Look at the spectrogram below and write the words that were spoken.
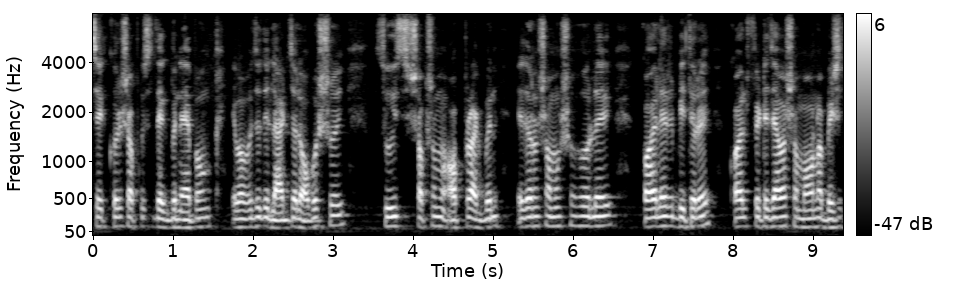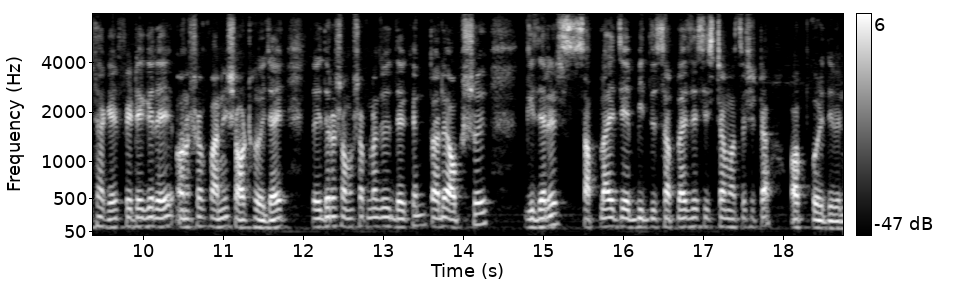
চেক করে সব কিছু দেখবেন এবং এভাবে যদি লাইট জ্বলে, অবশ্যই সুইচ সবসময় অফ রাখবেন। এ ধরনের সমস্যা হলে কয়েলের ভিতরে কয়েল ফেটে যাওয়ার সম্ভাবনা বেশি থাকে। ফেটে গেলে অনেক সময় পানি শর্ট হয়ে যায়। তো এই ধরনের সমস্যা আপনারা যদি দেখেন, তাহলে অবশ্যই গিজারের সাপ্লাই যে, বিদ্যুৎ সাপ্লাই যে সিস্টেম আছে, সেটা অফ করে দেবেন।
